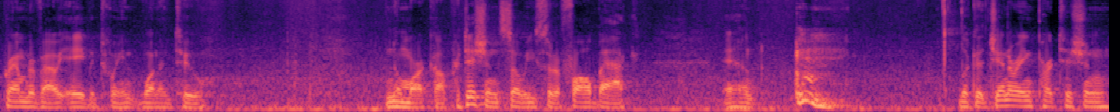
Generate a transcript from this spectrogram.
parameter value a between 1 and 2, no Markov partition, so we sort of fall back and look at generating partition.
